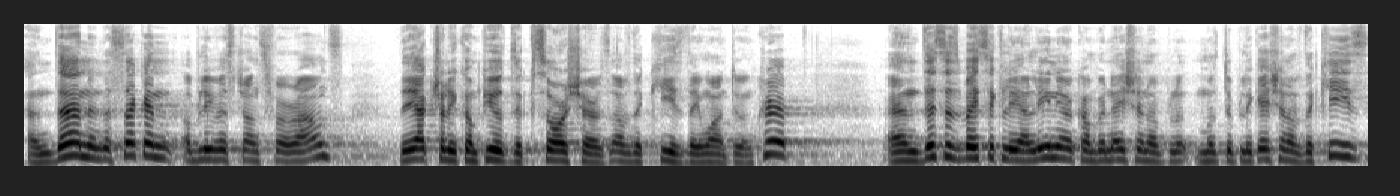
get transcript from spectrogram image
And then in the second oblivious transfer rounds, they actually compute the XOR shares of the keys they want to encrypt. And this is basically a linear combination of multiplication of the keys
